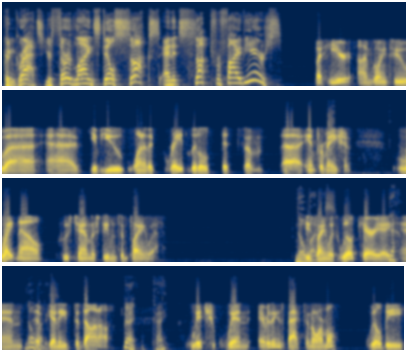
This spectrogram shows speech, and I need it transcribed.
Congrats. Your third line still sucks, and it sucked for five years. But here I'm going to uh, uh, give you one of the great little bits of uh, information. Right now, who's Chandler Stephenson playing with? Nobody. He's playing with Will Carrier Yeah, and nobody. Evgeny Dadonov, Right. Okay. which, when everything's back to normal, will be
